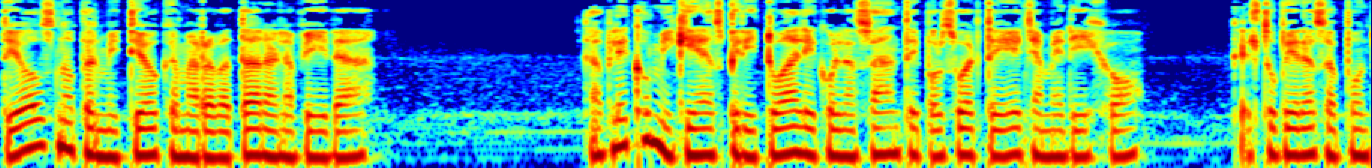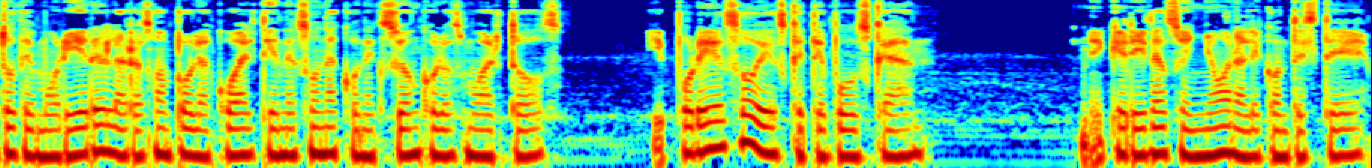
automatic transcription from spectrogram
Dios no permitió que me arrebatara la vida. Hablé con mi guía espiritual y con la santa y por suerte ella me dijo que estuvieras a punto de morir es la razón por la cual tienes una conexión con los muertos y por eso es que te buscan. Mi querida señora, le contesté,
